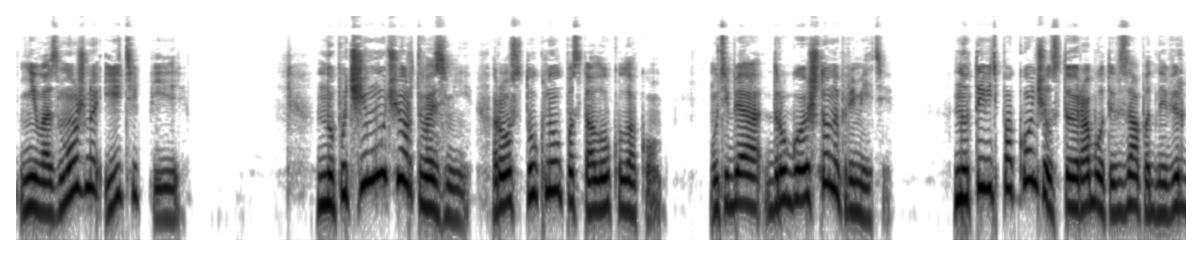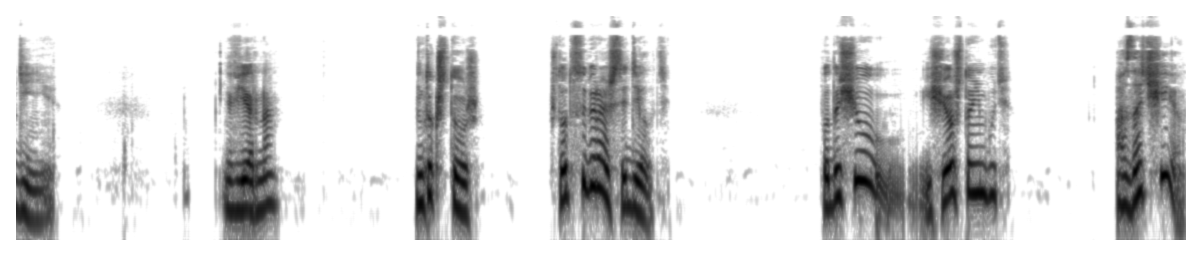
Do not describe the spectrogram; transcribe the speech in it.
Невозможно и теперь. «Но почему, черт возьми?» — Рос стукнул по столу кулаком. «У тебя другое что на примете? Но ты ведь покончил с той работой в Западной Виргинии». «Верно». «Ну так что же? Что ты собираешься делать?» «Подыщу еще что-нибудь». «А зачем?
